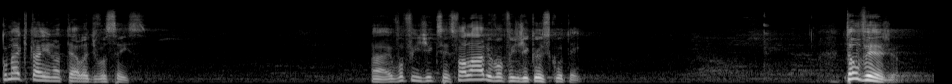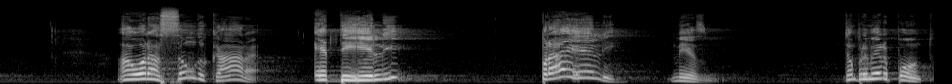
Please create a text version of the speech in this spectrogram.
Como é que está aí na tela de vocês? Ah, eu vou fingir que vocês falaram, eu vou fingir que eu escutei. Então veja, a oração do cara é dele para ele mesmo. Então, primeiro ponto,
